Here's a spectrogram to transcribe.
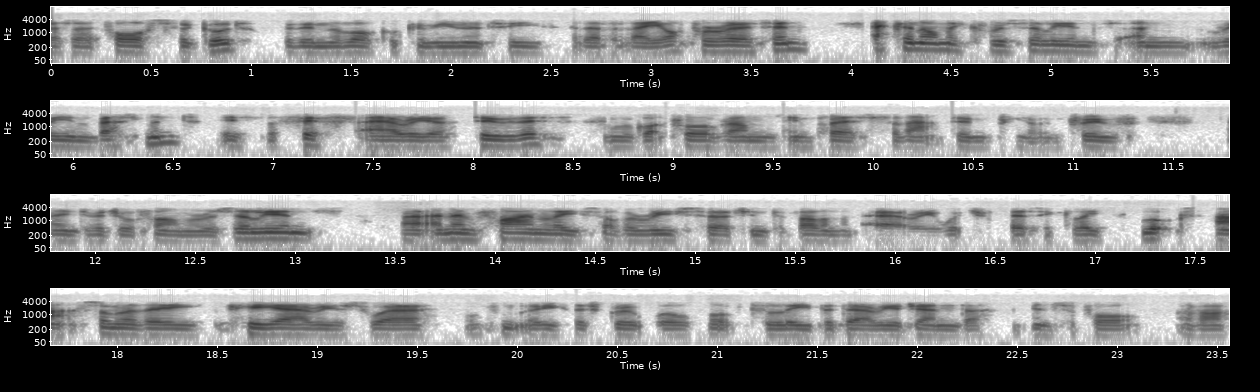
as a force for good within the local communities that they operate in. Economic resilience and reinvestment is the fifth area to this. We've got programs in place for that to you know, improve individual farmer resilience, uh, and then finally, sort of a research and development area, which basically looks at some of the key areas where ultimately this group will look to lead the dairy agenda in support of our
